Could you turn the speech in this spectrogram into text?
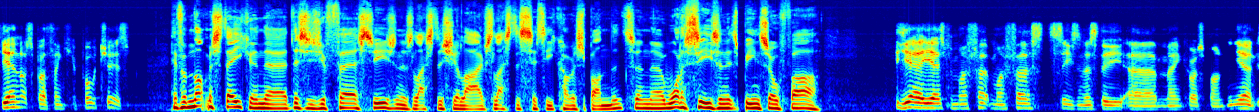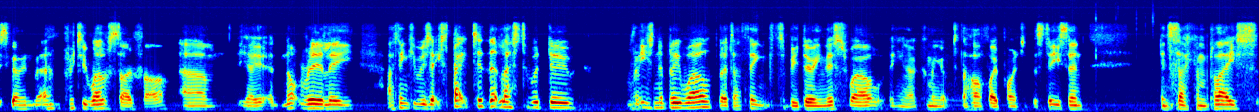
Yeah, not so bad. Thank you, Paul. Cheers. If I'm not mistaken, uh, this is your first season as Leicestershire Live's Leicester City correspondent, and uh, what a season it's been so far. Yeah, yeah, it's been my fir- my first season as the uh, main correspondent. Yeah, and it's going uh, pretty well so far. Um, yeah, not really. I think it was expected that Leicester would do reasonably well, but I think to be doing this well, you know, coming up to the halfway point of the season, in second place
